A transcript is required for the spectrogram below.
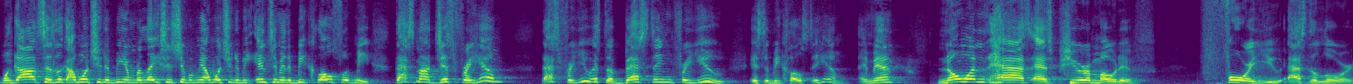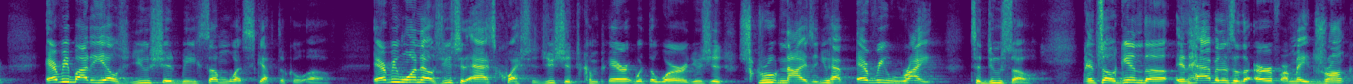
When God says, look, I want you to be in relationship with me. I want you to be intimate and be close with me. That's not just for him. That's for you. It's the best thing for you is to be close to him. Amen. No one has as pure a motive for you as the Lord. Everybody else you should be somewhat skeptical of. Everyone else, you should ask questions. You should compare it with the word. You should scrutinize it. You have every right to do so. And so again, the inhabitants of the earth are made drunk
